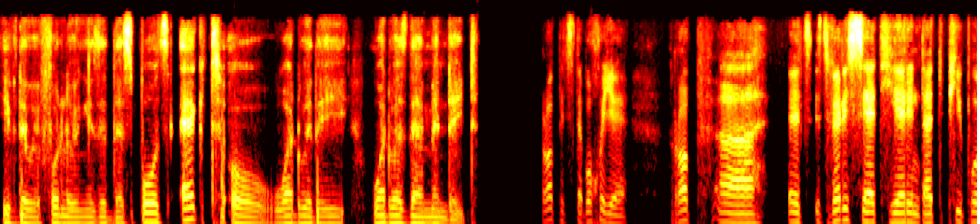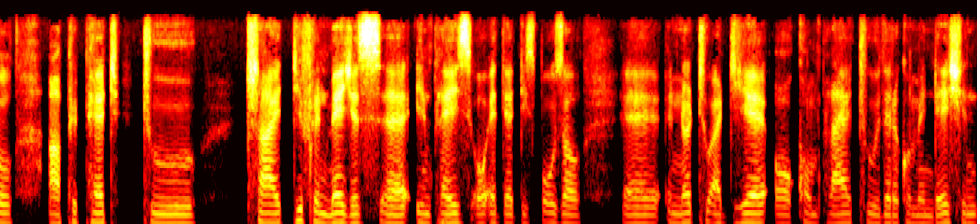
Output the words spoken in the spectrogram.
if they were following? Is it the sports act or what were they what was their mandate? Rob it's the rob uh, it's it's very sad hearing that people are prepared to try different measures uh, in place or at their disposal uh, not to adhere or comply to the recommendation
